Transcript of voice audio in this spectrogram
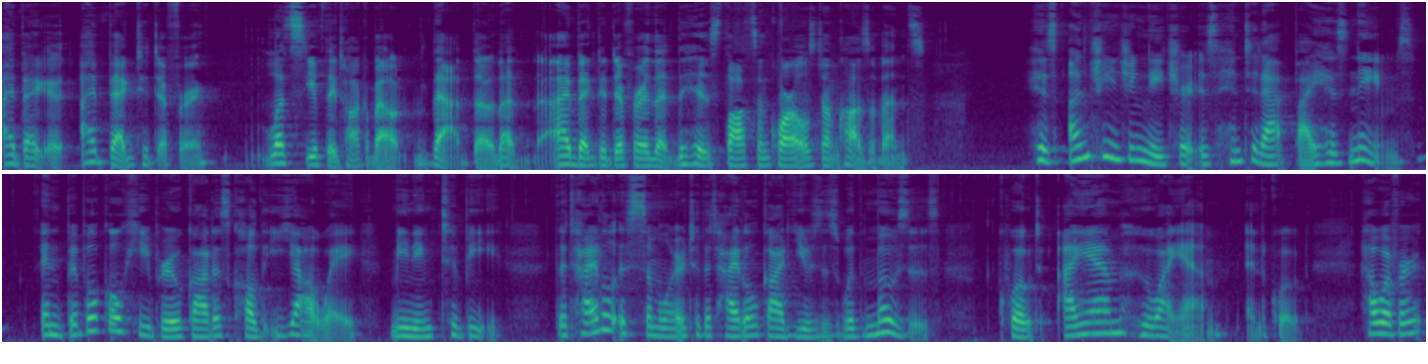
I beg, I beg to differ. Let's see if they talk about that, though. That I beg to differ that his thoughts and quarrels don't cause events. His unchanging nature is hinted at by his names. In biblical Hebrew, God is called Yahweh, meaning to be. The title is similar to the title God uses with Moses, quote, I am who I am, end quote. However,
